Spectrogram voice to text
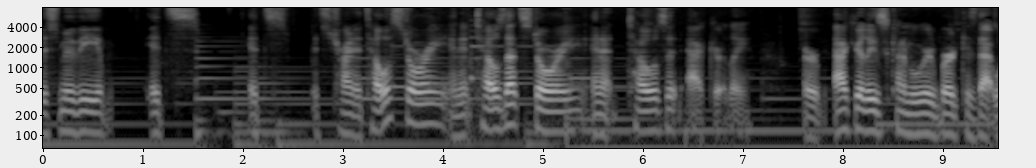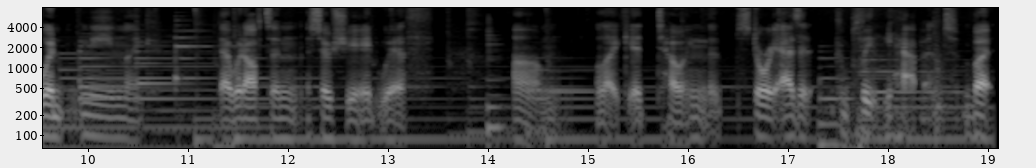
This movie, it's it's it's trying to tell a story and it tells that story and it tells it accurately. Or accurately is kind of a weird word because that would mean like that would often associate with um, like it telling the story as it completely happened. But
